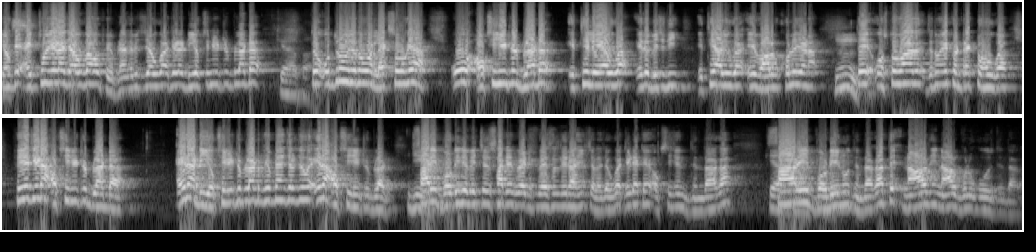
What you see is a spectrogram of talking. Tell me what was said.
ਕਿਉਂਕਿ ਇੱਥੋਂ ਜਿਹੜਾ ਜਾਊਗਾ ਉਹ ਫੇਫੜਿਆਂ ਦੇ ਵਿੱਚ ਜਾਊਗਾ ਜਿਹੜਾ ਡੀਆਕਸੀਨੇਟਡ ਬਲੱਡ ਕੀ ਬਾਤ। ਤੇ ਉਧਰੋਂ ਜਦੋਂ ਉਹ ਰਿਲੈਕਸ ਹੋ ਗਿਆ ਉਹ ਆਕਸੀਜਨੇਟਡ ਬਲੱਡ ਇੱਥੇ ਲੈ ਆਊਗਾ ਇਹਦੇ ਵਿੱਚ ਦੀ ਇੱਥੇ ਆ ਜਾਊਗਾ ਇਹ ਵਾਲਵ ਖੁੱਲ ਜਾਣਾ। ਤੇ ਉਸ ਤੋਂ ਬਾਅਦ ਜਦੋਂ ਇਹ ਕੰਟਰੈਕਟ ਹੋਊਗਾ ਫਿਰ ਜਿਹੜਾ ਆਕਸੀਜਨੇਟਡ ਬਲੱਡ ਆ ਇਹਦਾ ਡੀਆਕਸੀਨੇਟਡ ਬਲੱਡ ਫੇਫੜਿਆਂ ਚਲ ਜਾਊਗਾ ਇਹਦਾ ਆਕਸੀਜਨੇਟਡ ਬਲੱਡ। ਸਾਰੀ ਬੋਡੀ ਦੇ ਵਿੱਚ ਸਾਰੇ ਵੈਸਲ ਦੇ ਰਾਹੀਂ ਚਲਾ ਜਾਊਗਾ ਜਿਹੜਾ ਕਿ ਆਕਸੀਜਨ ਦਿੰਦਾਗਾ ਕਿਆ ਸਾਰੀ ਬੋਡੀ ਨੂੰ ਦਿੰਦਾਗਾ ਤੇ ਨਾਲ ਦੀ ਨਾਲ ਗਲੂਕੋਜ਼ ਦਿੰਦਾਗਾ।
